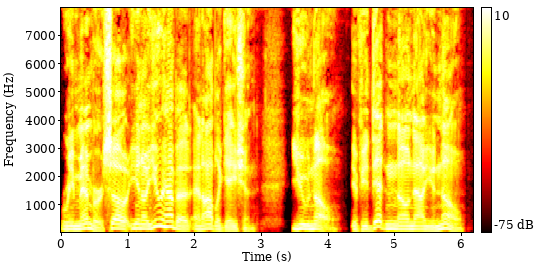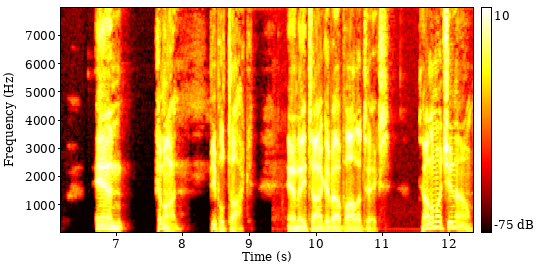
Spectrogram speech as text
remember. So, you know, you have a, an obligation. You know. If you didn't know, now you know. And come on, people talk and they talk about politics. Tell them what you know.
